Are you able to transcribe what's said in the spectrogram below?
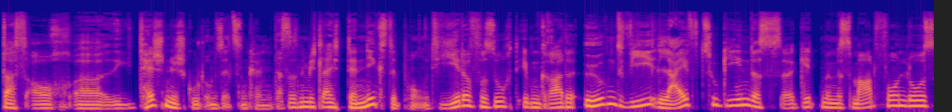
das auch äh, technisch gut umsetzen können. Das ist nämlich gleich der nächste Punkt. Jeder versucht eben gerade irgendwie live zu gehen. Das äh, geht mit dem Smartphone los,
